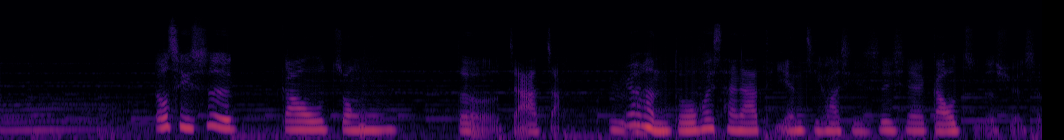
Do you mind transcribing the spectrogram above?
哦，尤其是高中的家长，因为很多会参加体验计划，其实是一些高职的学生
